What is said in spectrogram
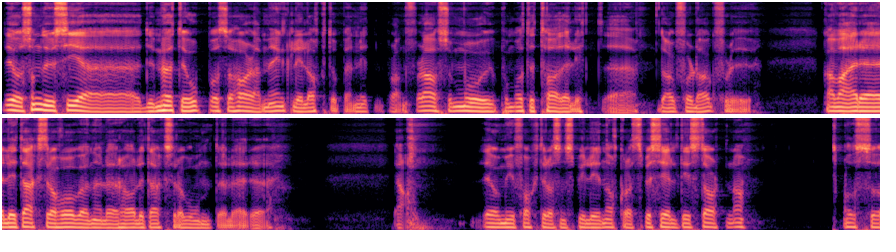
det er jo som du sier, du møter opp, og så har de egentlig lagt opp en liten plan for deg. Så må du på en måte ta det litt eh, dag for dag, for du kan være litt ekstra hoven eller ha litt ekstra vondt eller eh, Ja. Det er jo mye faktorer som spiller inn, akkurat spesielt i starten. da. Og så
